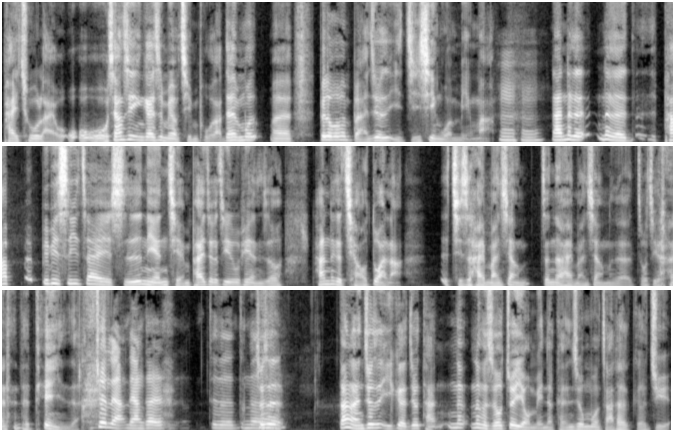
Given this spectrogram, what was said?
拍出来。我我我我相信应该是没有琴谱了，但是莫呃贝多芬本来就是以即兴闻名嘛。嗯哼。那那个那个他 BBC 在十年前拍这个纪录片的时候，他那个桥段啊，其实还蛮像，真的还蛮像那个周杰伦的电影的。就两两个这个那个就是。当然，就是一个就弹那那个时候最有名的，可能就莫扎特歌剧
